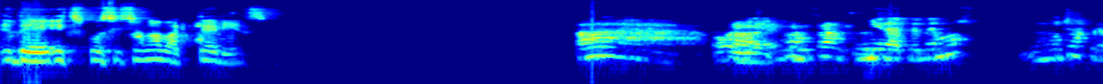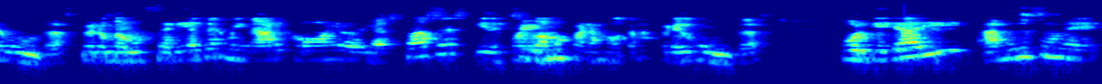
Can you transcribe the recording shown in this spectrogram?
de exposición a bacterias. Ah, oye, mira, tenemos muchas preguntas, pero me gustaría terminar con lo de las fases y después vamos con las otras preguntas, porque ya ahí a mí se me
